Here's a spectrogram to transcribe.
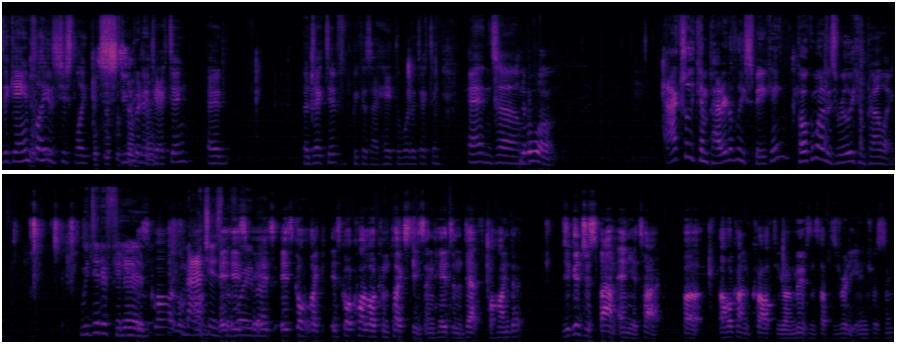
the gameplay is just like It's just stupid addicting and addictive because I hate the word addicting. And um, You know what? actually, competitively speaking, Pokemon is really compelling. We did a few. is. It's quite a lot of Matches fun. It before is- you it's, it's got like it's got quite a lot of complexities and hidden depth behind it. You could just spam any attack, but the whole kind of crafting your own moves and stuff is really interesting.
